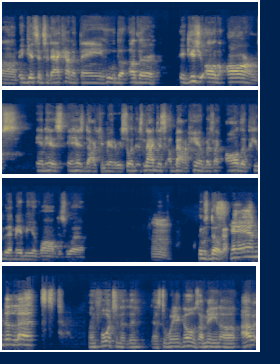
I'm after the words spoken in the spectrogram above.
Um, it gets into that kind of thing. Who the other? It gives you all the arms in his in his documentary. So it's not just about him, but it's like all the people that may be involved as well. Hmm. It was dope. Scandalous. Unfortunately, that's the way it goes. I mean, uh, I would,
